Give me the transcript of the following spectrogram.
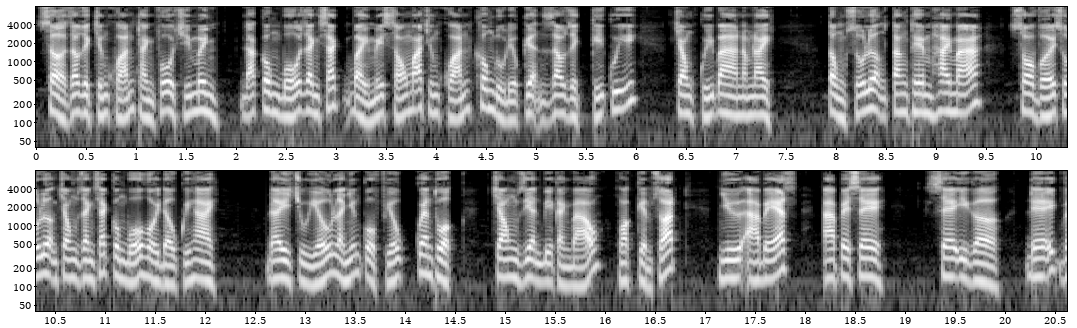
Sở giao dịch chứng khoán Thành phố Hồ Chí Minh đã công bố danh sách 76 mã chứng khoán không đủ điều kiện giao dịch ký quỹ trong quý 3 năm nay. Tổng số lượng tăng thêm 2 mã so với số lượng trong danh sách công bố hồi đầu quý 2. Đây chủ yếu là những cổ phiếu quen thuộc trong diện bị cảnh báo hoặc kiểm soát như ABS, APC, CIG, DXV,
